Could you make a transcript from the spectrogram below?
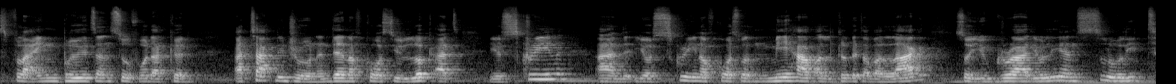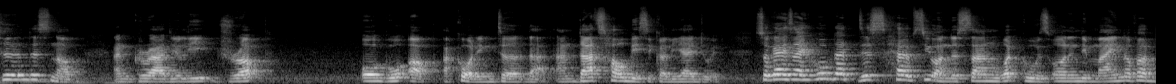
flying birds and so forth that could attack the drone. And then of course you look at your screen and your screen of course will, may have a little bit of a lag. So you gradually and slowly turn this knob and gradually drop or go up according to that. And that's how basically I do it. So guys, I hope that this helps you understand what goes on in the mind of, a,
